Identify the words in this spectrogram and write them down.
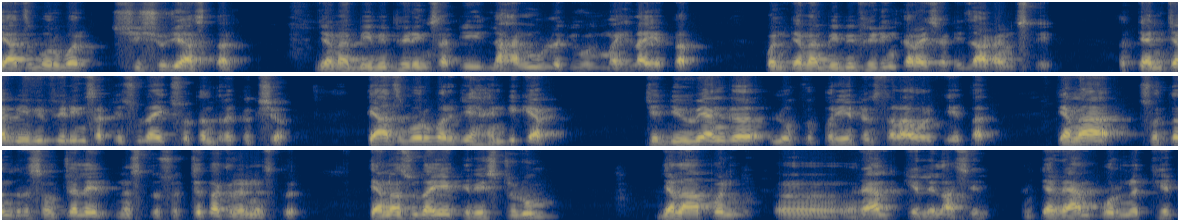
त्याचबरोबर शिशू जे असतात ज्यांना बेबी फिडिंगसाठी लहान मुलं घेऊन महिला येतात पण त्यांना बेबी फिडिंग करायसाठी जागा नसते. तर त्यांच्या बेबी फिडिंगसाठी सुद्धा एक स्वतंत्र कक्ष. त्याचबरोबर जे हँडिकॅप जे दिव्यांग लोक पर्यटन स्थळावरती येतात त्यांना स्वतंत्र शौचालय नसतं स्वच्छताग्रह नसतं. त्यांना सुद्धा एक रेस्टरूम ज्याला आपण रॅम्प केलेला असेल. त्या रॅम्पवरनं थेट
